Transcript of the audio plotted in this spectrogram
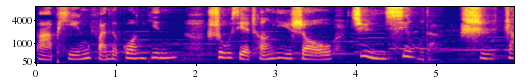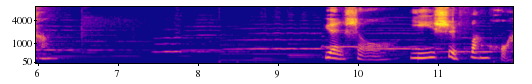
把平凡的光阴书写成一首俊秀的诗章。愿守。一世芳华，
